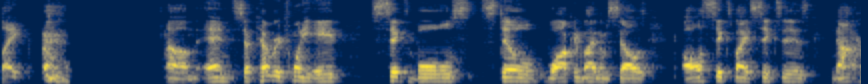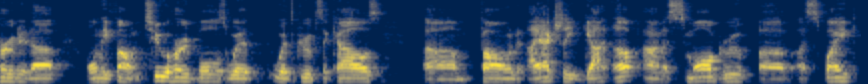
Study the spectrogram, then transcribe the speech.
like, um, and September twenty eighth. Six bulls still walking by themselves, all six by sixes, not herded up only found two herd bulls with with groups of cows. Um, found I actually got up on a small group of a spike,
